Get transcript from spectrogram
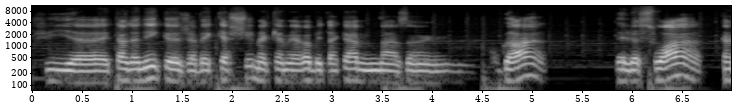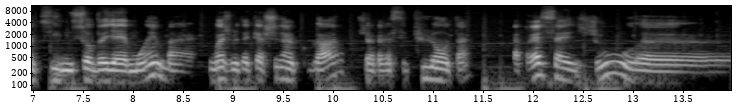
puis, euh, étant donné que j'avais caché ma caméra Betacam dans un cougar, ben, le soir, quand ils nous surveillaient moins, ben, moi, je m'étais caché dans le cougar. J'avais resté plus longtemps. Après 16 jours, euh,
